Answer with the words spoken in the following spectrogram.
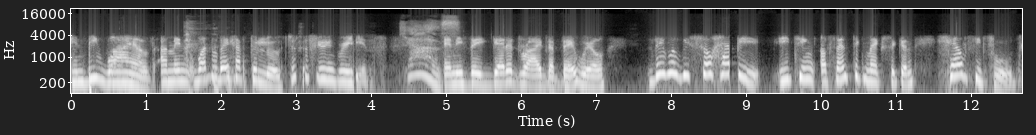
and be wild. I mean, what do they have to lose? Just a few ingredients. Yes. And if they get it right, that they will, they will be so happy eating authentic Mexican, healthy food.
